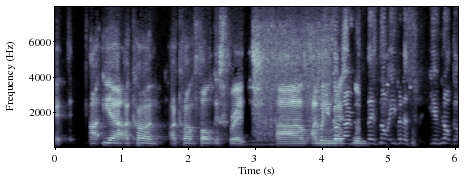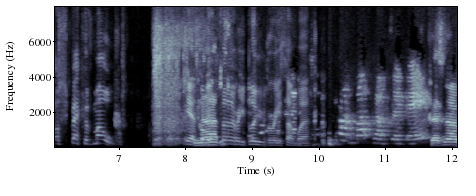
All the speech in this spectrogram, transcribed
It, uh, yeah, I can't I can't fault this fridge. Um, I Well, mean, you've got there's no, some, there's not even a. You've not got a speck of mould. Yeah, it's got No. a furry blueberry somewhere. There's no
